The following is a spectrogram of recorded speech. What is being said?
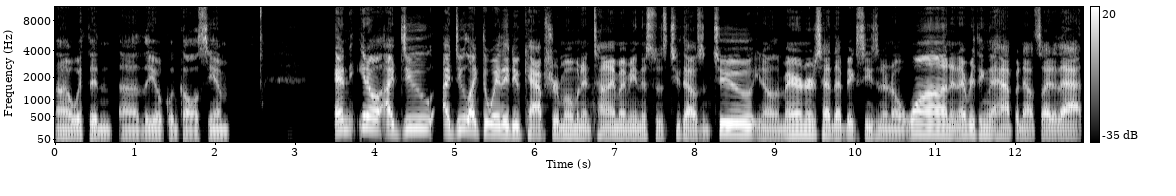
uh, within uh, the Oakland Coliseum. And you know, I do I do like the way they do capture a moment in time. I mean, this was 2002. You know, the Mariners had that big season in 01 and everything that happened outside of that.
